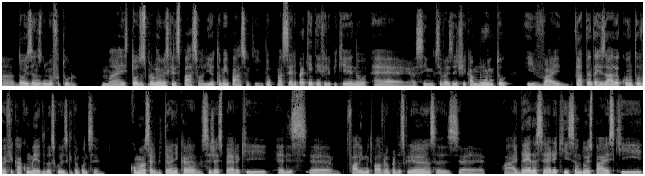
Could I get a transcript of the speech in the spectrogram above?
uh, dois anos no meu futuro. Mas todos os problemas que eles passam ali, eu também passo aqui. Então, uma série para quem tem filho pequeno, é assim, você vai se identificar muito e vai dar tanta risada quanto vai ficar com medo das coisas que estão acontecendo. Como é uma série britânica, você já espera que eles é, falem muito palavrão perto das crianças, é, A ideia da série é que são dois pais que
